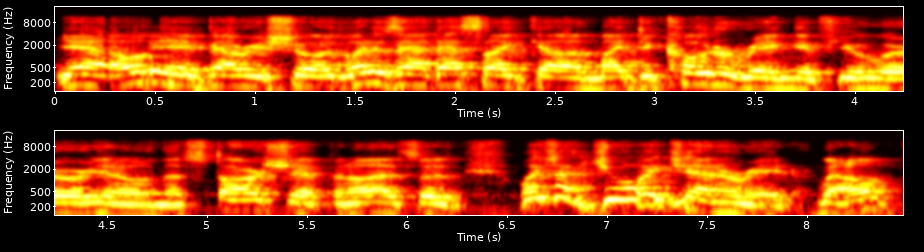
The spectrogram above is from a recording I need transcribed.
Yeah, okay, Barry Shore. What is that? That's like uh, my decoder ring if you were, you know, in the Starship and all that. So, what's a joy generator? Well,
